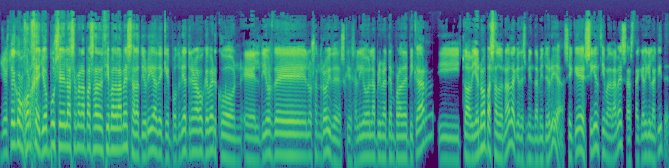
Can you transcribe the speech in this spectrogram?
Yo estoy con Jorge. Yo puse la semana pasada encima de la mesa la teoría de que podría tener algo que ver con el dios de los androides que salió en la primera temporada de Picard y todavía no ha pasado nada que desmienta mi teoría. Así que sigue encima de la mesa hasta que alguien la quite.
